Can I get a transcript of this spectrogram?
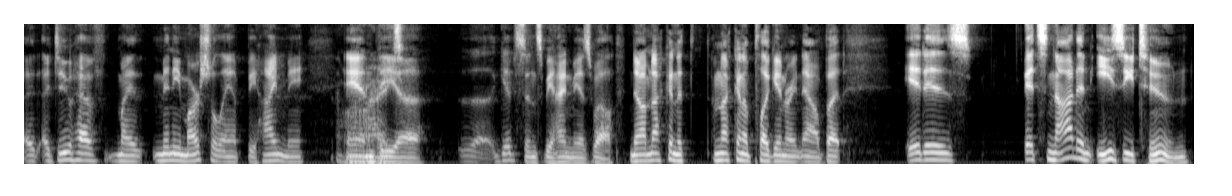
I, I do have my mini Marshall amp behind me, and the uh, the Gibson's behind me as well. No, I'm not gonna I'm not gonna plug in right now, but it is it's not an easy tune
